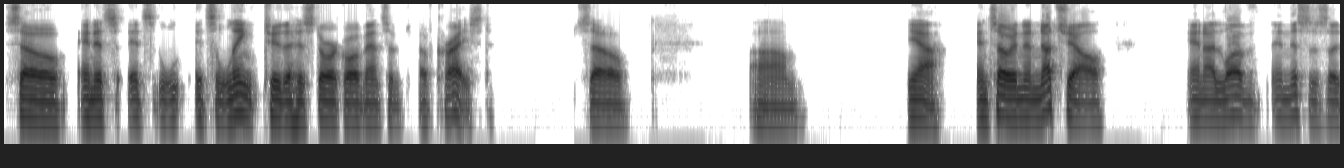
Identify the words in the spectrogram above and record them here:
so and it's it's it's linked to the historical events of of christ. So um yeah. And so in a nutshell and i love and this is a,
